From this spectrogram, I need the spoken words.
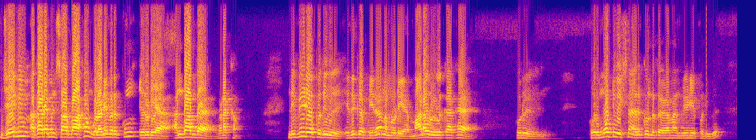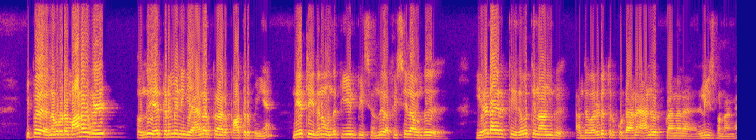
ஜெய்பீம் அகாடமியின் சார்பாக உங்கள் அனைவருக்கும் என்னுடைய அன்பார்ந்த வணக்கம். இந்த வீடியோ பதிவு எதுக்கு அப்படின்னா நம்மளுடைய மாணவர்களுக்காக ஒரு ஒரு மோட்டிவேஷனாக இருக்குன்றதுக்கான வீடியோ பதிவு. இப்போ நம்மளோட மாணவர்கள் வந்து ஏற்கனவே நீங்கள் ஆனுவல் பார்த்துருப்பீங்க. நேற்றைய தினம் வந்து டிஎன்பிசி வந்து அஃபிஷியலாக வந்து இரண்டாயிரத்தி இருபத்தி நான்கு அந்த வருடத்திற்குண்டான ஆனுவல் பிளானரை ரிலீஸ் பண்ணாங்க.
